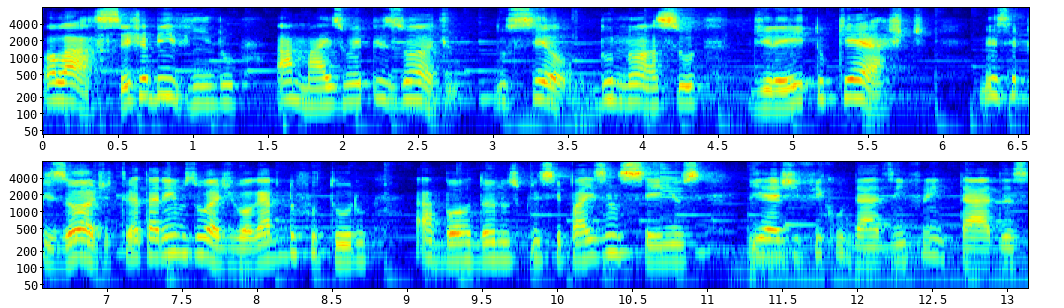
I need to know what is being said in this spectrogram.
Olá, seja bem-vindo a mais um episódio do seu, do nosso Direito Cast. Nesse episódio, trataremos do advogado do futuro, abordando os principais anseios e as dificuldades enfrentadas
